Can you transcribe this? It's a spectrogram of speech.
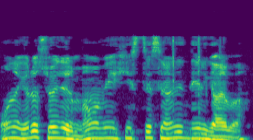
ona göre söylerim ama bir hisse senedi değil galiba.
